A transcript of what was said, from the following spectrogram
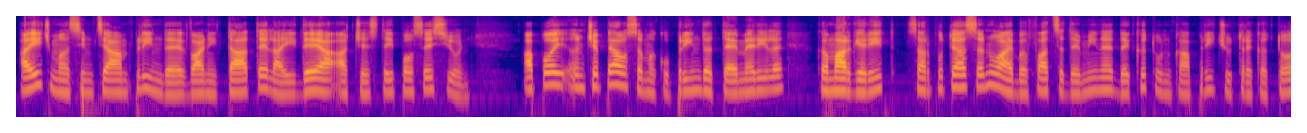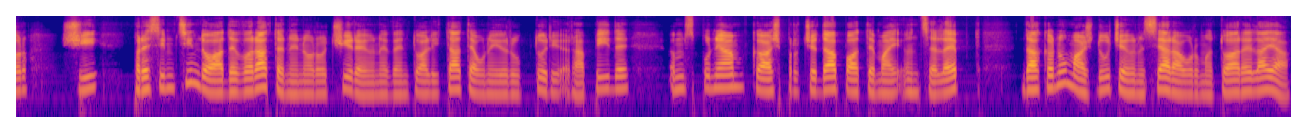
Aici mă simțeam plin de vanitate la ideea acestei posesiuni. Apoi începeau să mă cuprindă temerile că Margherit s-ar putea să nu aibă față de mine decât un capriciu trecător și, presimțind o adevărată nenorocire în eventualitatea unei rupturi rapide, îmi spuneam că aș proceda poate mai înțelept dacă nu m-aș duce în seara următoare la ea,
